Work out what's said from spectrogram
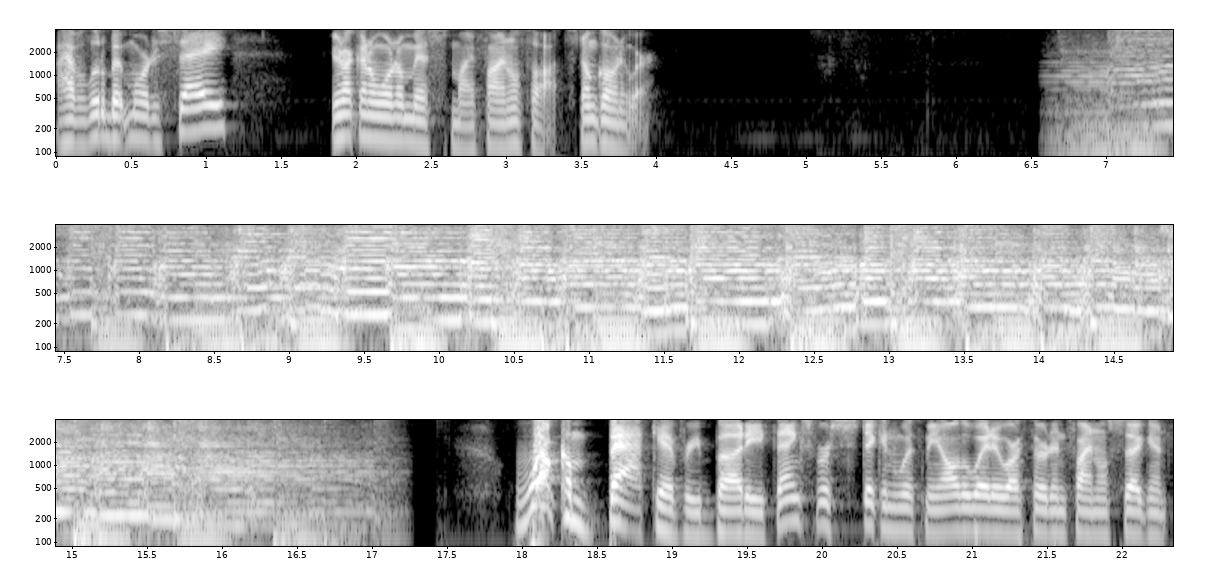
I have a little bit more to say. You're not going to want to miss my final thoughts. Don't go anywhere. Welcome back, everybody. Thanks for sticking with me all the way to our third and final segment.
